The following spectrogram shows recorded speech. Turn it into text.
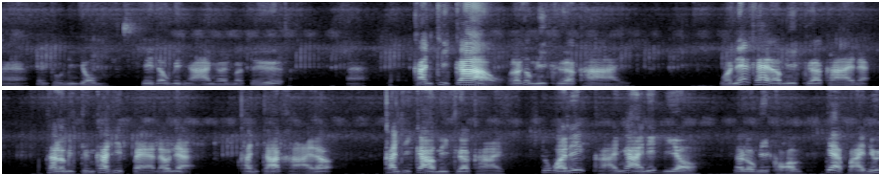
อ่าเป็นทุนนิยม ที่ต้องวิ่งหาเงินมาซื้ออ่าขั้นที่เก้าเราต้องมีเครือข่าย วันนี้แค่เรามีเครือข่ายเนี่ย ถ้าเรามีถึงขั้นที่แปดแล้วเนี่ยขั้นค้าขายแล้ว ขั้นที่เก้ามีเครือข่าย ทุกวันนี้ขายง่ายนิดเดียว ถ้าเรามีของแก้ปลายนิ้ว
